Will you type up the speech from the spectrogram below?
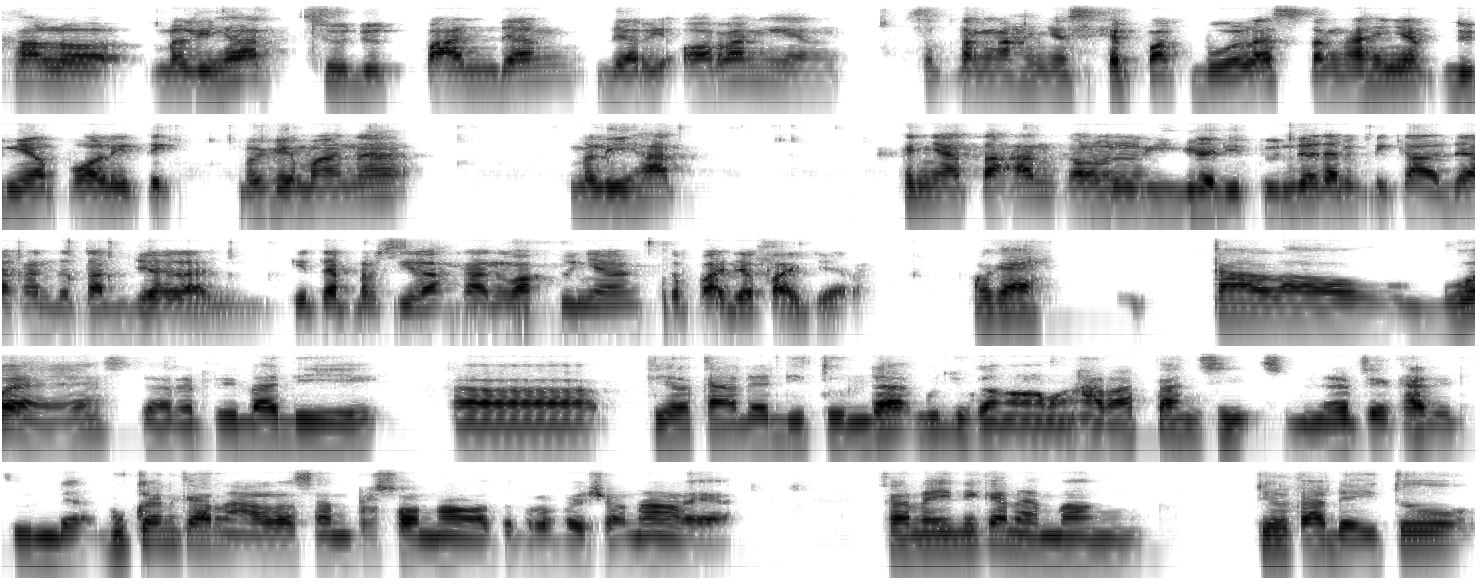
Kalau melihat sudut pandang dari orang yang setengahnya sepak bola, setengahnya dunia politik, bagaimana melihat kenyataan kalau liga ditunda tapi pilkada akan tetap jalan. Kita persilahkan waktunya kepada Fajar. Oke, kalau gue secara pribadi eh, pilkada ditunda, gue juga nggak mengharapkan sih sebenarnya pilkada ditunda. Bukan karena alasan personal atau profesional ya, karena ini kan emang pilkada itu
